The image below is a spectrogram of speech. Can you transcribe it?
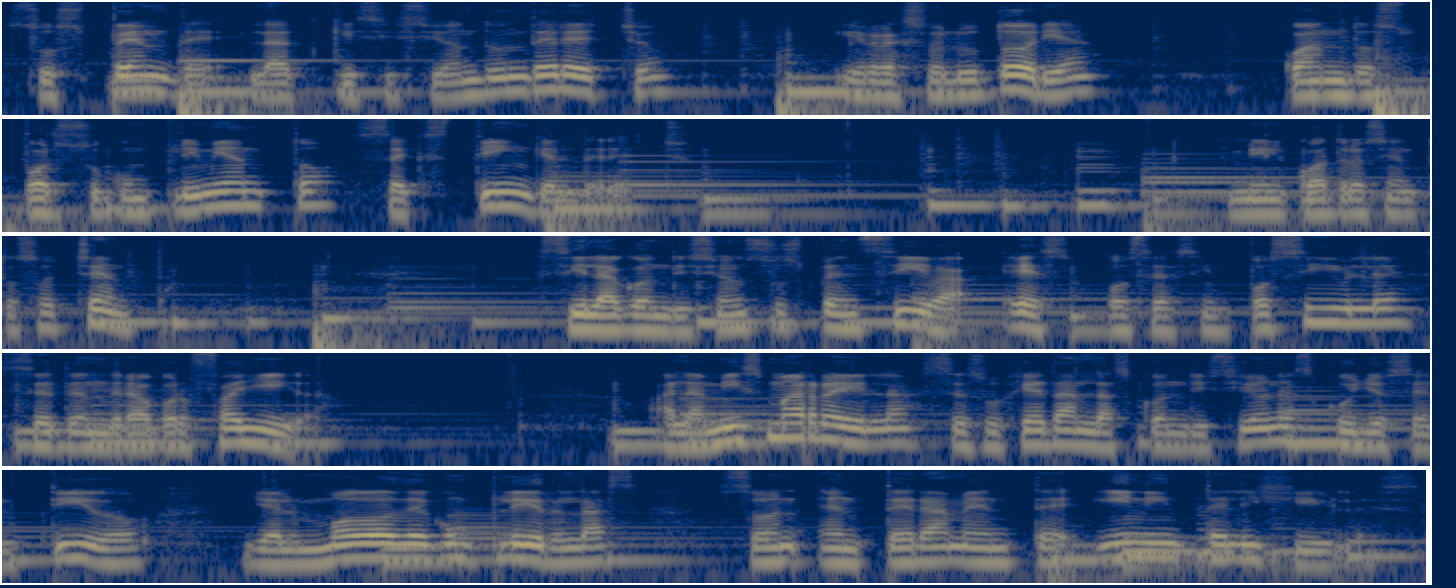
suspende la adquisición de un derecho y resolutoria cuando por su cumplimiento se extingue el derecho. 1480. Si la condición suspensiva es o se hace imposible, se tendrá por fallida. A la misma regla se sujetan las condiciones cuyo sentido y el modo de cumplirlas son enteramente ininteligibles,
